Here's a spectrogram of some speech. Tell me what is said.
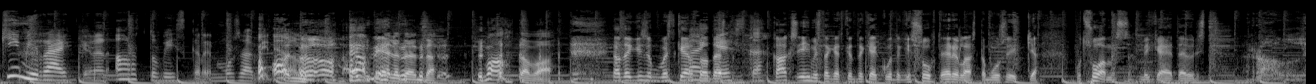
Kimi Räikkönen Arttu Viskarin musavideo? On! Ihan mieletöntä. Mahtavaa. Jotenkin se mun mielestä kertoo tästä kestä. kaksi ihmistä, ketkä tekee kuitenkin suht erilaista musiikkia. Mutta Suomessa mikä ei yhdistä? Ralli.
